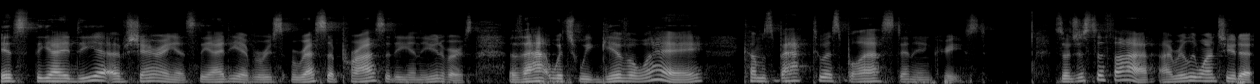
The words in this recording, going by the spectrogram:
It's the idea of sharing, it's the idea of reciprocity in the universe. That which we give away comes back to us blessed and increased. So, just a thought. I really want you to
